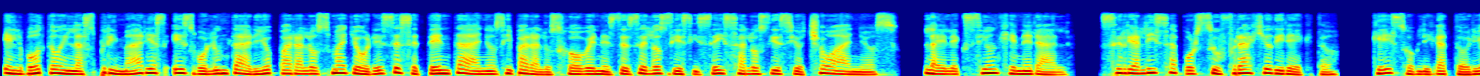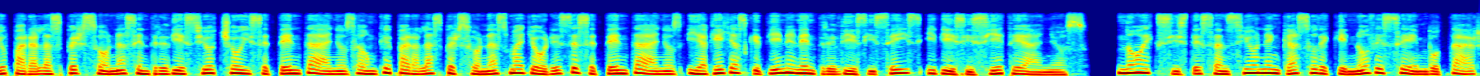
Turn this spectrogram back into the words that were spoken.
el voto en las primarias es voluntario para los mayores de 70 años y para los jóvenes desde los 16 a los 18 años. La elección general se realiza por sufragio directo que es obligatorio para las personas entre 18 y 70 años aunque para las personas mayores de 70 años y aquellas que tienen entre 16 y 17 años. No existe sanción en caso de que no deseen votar,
